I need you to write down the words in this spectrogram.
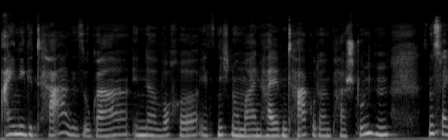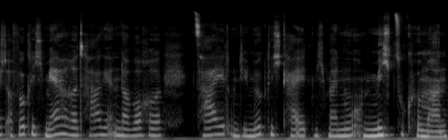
einige Tage sogar in der Woche, jetzt nicht nur mal einen halben Tag oder ein paar Stunden, sondern vielleicht auch wirklich mehrere Tage in der Woche Zeit und die Möglichkeit, mich mal nur um mich zu kümmern,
